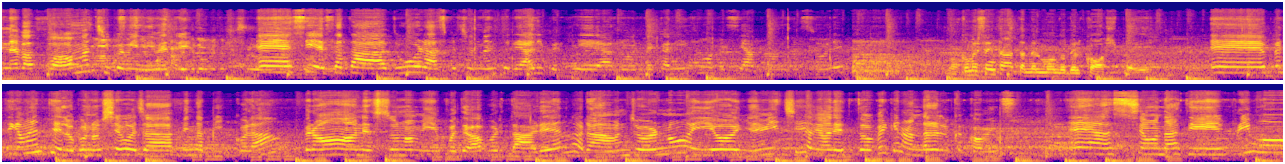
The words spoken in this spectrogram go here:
in Eva Foam 5 mm. E sì, è stata dura, specialmente le ali perché hanno il meccanismo che si aprono da sole. Come sei entrata nel mondo del cosplay? E praticamente lo conoscevo già fin da piccola, però nessuno mi poteva portare. Allora un giorno io e i miei amici abbiamo detto perché non andare a Luca Comics? E eh, siamo andati il primo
